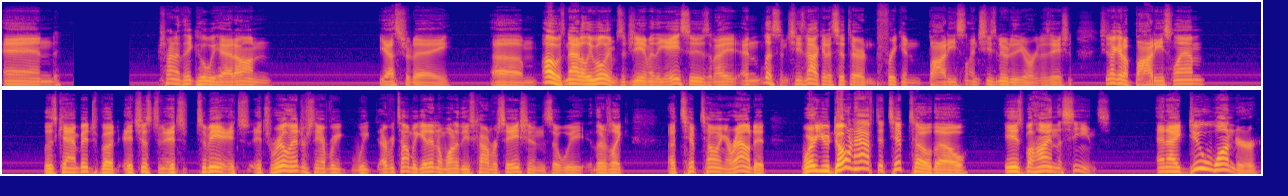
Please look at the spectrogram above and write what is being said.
And I'm trying to think who we had on yesterday. Um, oh, it was Natalie Williams, the GM of the Aces. And I and listen, she's not going to sit there and freaking body slam. She's new to the organization. She's not going to body slam Liz Cambage, but it's just it's to me it's it's real interesting every week every time we get into one of these conversations. So we there's like a tiptoeing around it. Where you don't have to tiptoe though is behind the scenes, and I do wonder.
